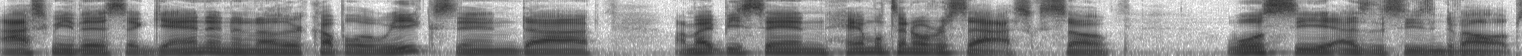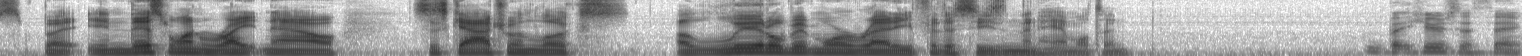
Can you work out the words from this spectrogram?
ask me this again in another couple of weeks, and uh, I might be saying Hamilton over Sask. So we'll see as the season develops. But in this one right now, Saskatchewan looks a little bit more ready for the season than Hamilton. But here's the thing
